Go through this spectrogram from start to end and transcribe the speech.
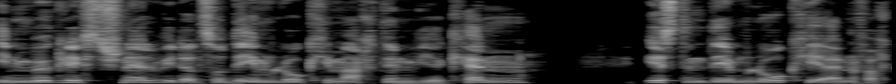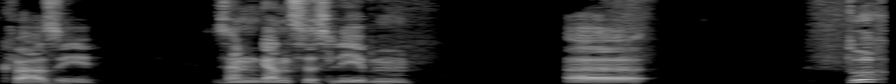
ihn möglichst schnell wieder zu dem Loki macht, den wir kennen, ist, indem Loki einfach quasi sein ganzes Leben äh, durch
